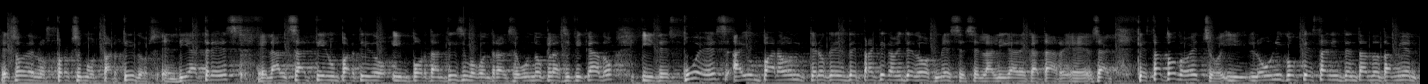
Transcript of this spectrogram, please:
eso de los próximos partidos. El día 3, el Alsat tiene un partido importantísimo contra el segundo clasificado y después hay un parón, creo que es de prácticamente dos meses en la Liga de Qatar. Eh, o sea, que está todo hecho y lo único que están intentando también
